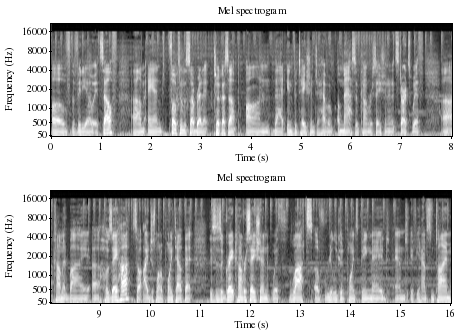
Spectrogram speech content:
of the video itself. Um, and folks in the subreddit took us up on that invitation to have a, a massive conversation. And it starts with uh, a comment by uh, Joseha. So I just want to point out that this is a great conversation with lots of really good points being made. And if you have some time,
